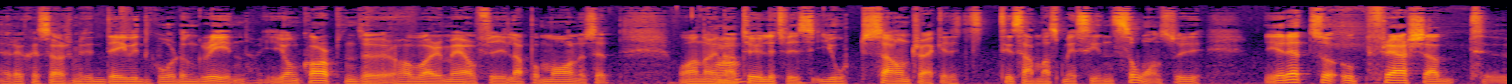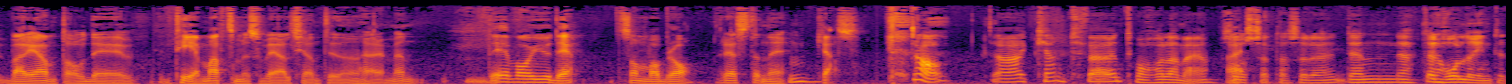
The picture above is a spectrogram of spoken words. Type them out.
regissör som heter David Gordon Green John Carpenter har varit med och filat på manuset Och han har ju Ja. naturligtvis gjort soundtracket tillsammans med sin son Så det är rätt så uppfräschad variant av det temat som är så välkänt i den här Men det var ju det som var bra Resten är Mm. kass Ja, jag kan tyvärr inte bara hålla med. Så sätt, alltså, den, den, håller inte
